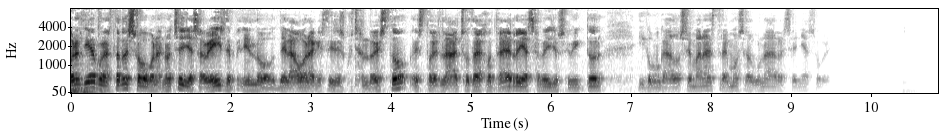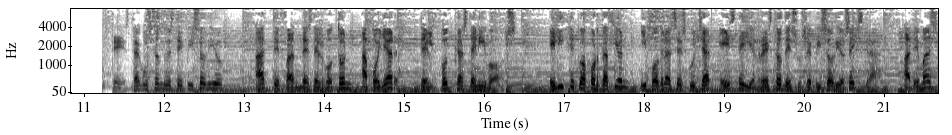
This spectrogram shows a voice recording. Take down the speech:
Buenos días, buenas tardes o buenas noches, ya sabéis, dependiendo de la hora que estéis escuchando esto. Esto es la Choza de JR, ya sabéis, yo soy Víctor y como cada dos semanas traemos alguna reseña sobre... ¿Te está gustando este episodio? Hazte fan desde el botón Apoyar del podcast de Nivos. Elige tu aportación y podrás escuchar este y el resto de sus episodios extra. Además,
